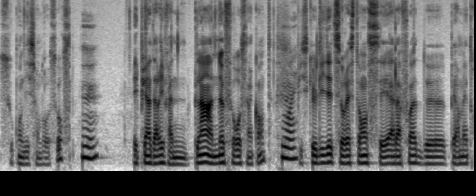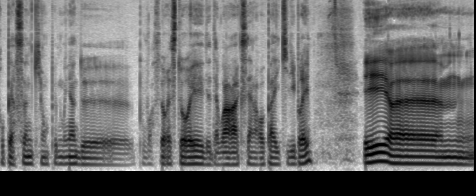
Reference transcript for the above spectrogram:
sous condition de ressources. Mmh. Et puis un tarif à plein à 9,50 euros. Puisque l'idée de ce restaurant, c'est à la fois de permettre aux personnes qui ont peu de moyens de pouvoir se restaurer, d'avoir accès à un repas équilibré. Et euh,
